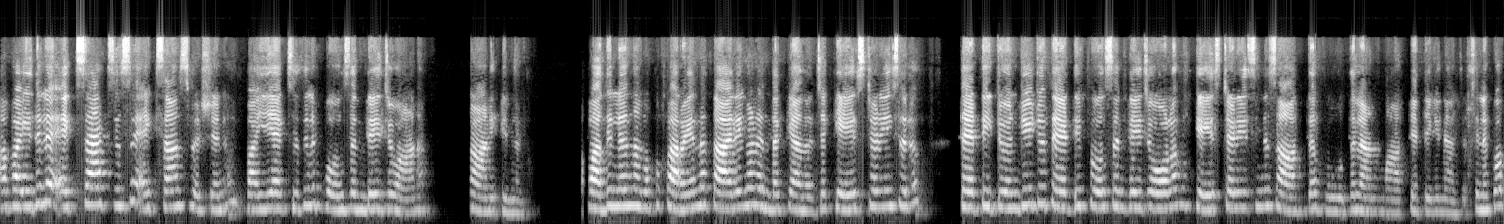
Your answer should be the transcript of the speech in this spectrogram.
അപ്പൊ ഇതിൽ എക്സ് ആക്സിസ് എക്സാം സ്പെഷ്യനും വൈ ആക്സിസിൽ പെർസെന്റേജും ആണ് കാണിക്കുന്നത്. അപ്പൊ അതിൽ നമുക്ക് പറയുന്ന കാര്യങ്ങൾ എന്തൊക്കെയാന്ന് വെച്ചാൽ കേസ് സ്റ്റഡീസ് ഒരു തേർട്ടി ട്വന്റി ടു തേർട്ടി പെർസെന്റേജോളം കേസ് സ്റ്റഡീസിന്റെ സാധ്യത കൂടുതലാണ് മാർക്കറ്റിങ്ങിനകത്ത്. ചിലപ്പോൾ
